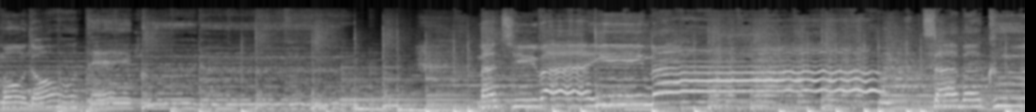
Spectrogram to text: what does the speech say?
戻ってくる。街は今砂漠。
